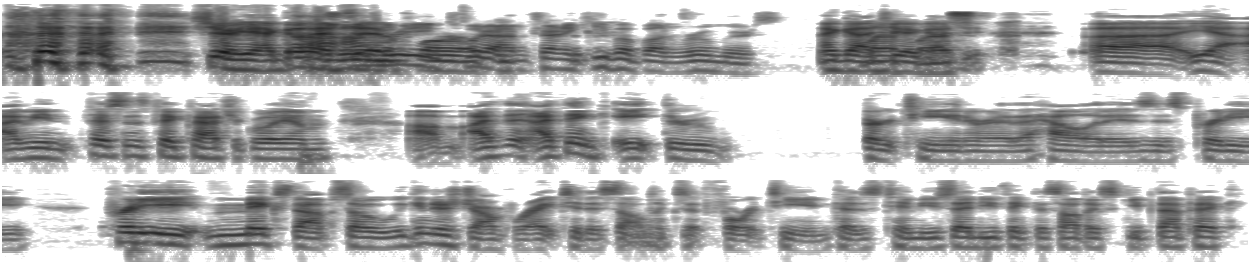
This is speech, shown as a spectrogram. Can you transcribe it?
sure, yeah, go ahead, I'm Tim. reading Twitter. I'm trying to keep up on rumors. I got you. I got Likewise. you. Uh, yeah, I mean, Pistons pick Patrick William. Um, I think I think eight through thirteen or the hell it is is pretty pretty mixed up. So we can just jump right to the Celtics at fourteen because Tim, you said you think the Celtics keep that pick.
